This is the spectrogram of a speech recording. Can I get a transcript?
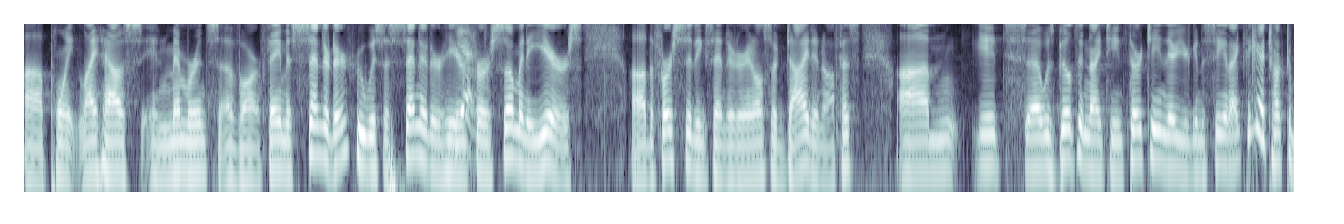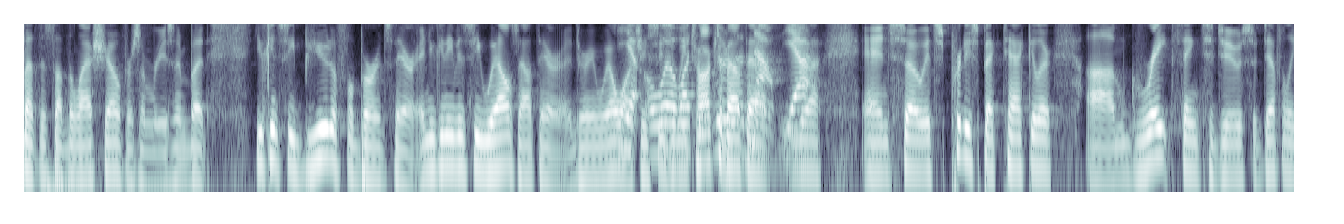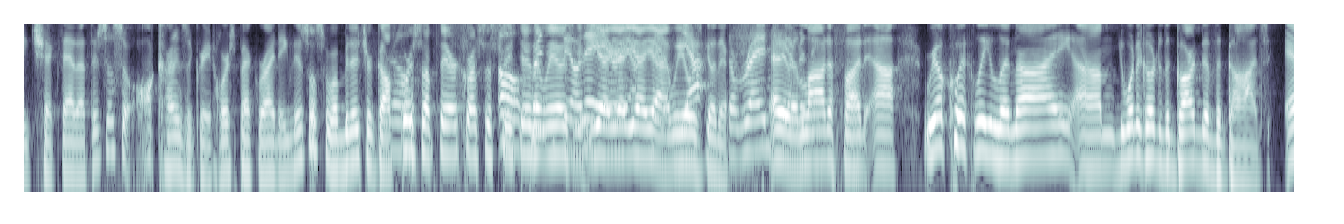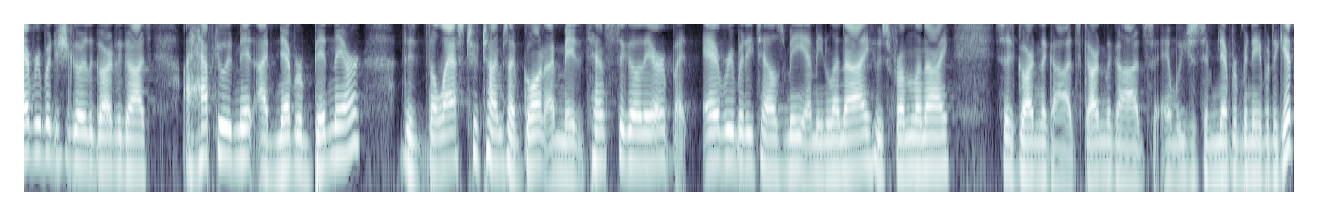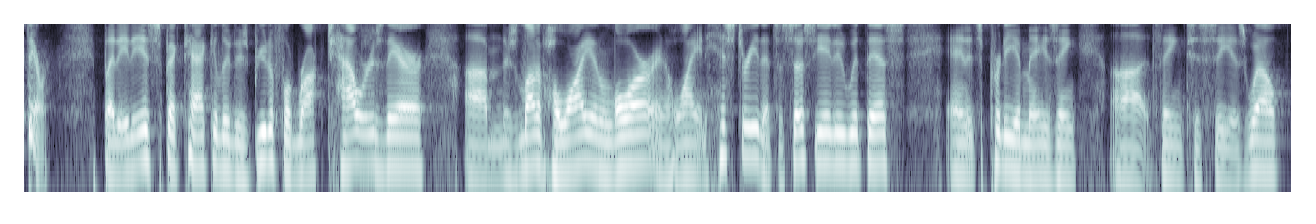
Uh, Point Lighthouse in remembrance of our famous senator, who was a senator here Yes. for so many years, uh, the first sitting senator, and also died in office. Um, it uh, was built in 1913. There you're going to see, and I think I talked about this on the last show for some reason, but you can see beautiful birds there, and you can even see whales out there during whale watching oh, season. whale we watching talked about that. now, yeah. and so it's pretty spectacular. Um, great thing to do. So definitely check that out. There's also all kinds of great horseback riding. There's also a miniature golf Yeah. course up there. Across the street Oh, there. That we always, yeah, yeah, yeah, yeah. We always go there. the ranch, anyway, a lot of fun. Uh, real quickly, Lanai, um, you want to go to the Garden of the Gods. Everybody should go to the Garden of the Gods. I have to admit, I've never been there. The, the last two times I've gone, I've made attempts to go there, but everybody tells me, I mean, Lanai, who's from Lanai, says Garden of the Gods, Garden of the Gods, and we just have never been able to get there. But it is spectacular. There's beautiful rock towers there. Um, there's a lot of Hawaiian lore and Hawaiian history that's associated with this, and it's pretty amazing uh, thing to see as well.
